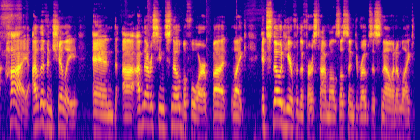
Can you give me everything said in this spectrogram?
hi i live in chile and uh, I've never seen snow before, but like it snowed here for the first time while I was listening to Robes of Snow, and I'm like,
